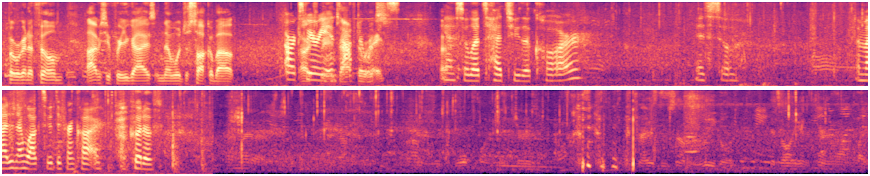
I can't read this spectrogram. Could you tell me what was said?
but we're gonna film obviously for you guys, and then we'll just talk about. Our experience, experience afterwards. afterwards. Yeah, so let's head to the car. It's so. Imagine I walked to a different car. I could have. try to do something illegal, it's only going to turn around like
